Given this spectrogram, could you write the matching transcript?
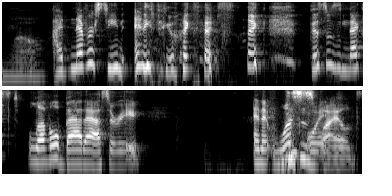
wow I'd never seen anything like this. Like this was next level badassery. And at one this is point, wild.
